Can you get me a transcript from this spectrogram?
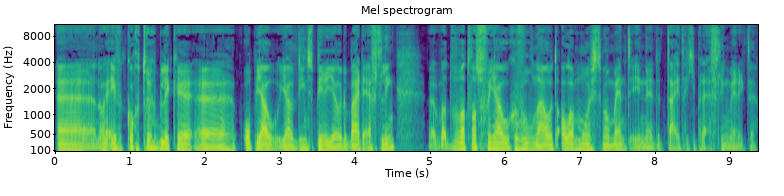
Uh, nog even kort terugblikken uh, op jouw, jouw dienstperiode bij de Efteling. wat, wat was voor jouw gevoel nou het allermooiste moment in de tijd dat je bij de Efteling werkte?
